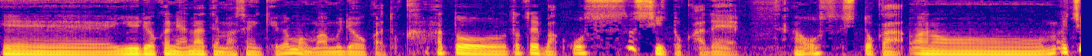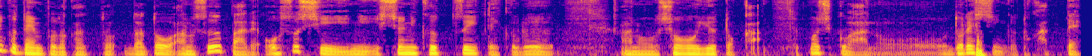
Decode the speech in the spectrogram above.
えー、有料化にはなってませんけれども、まあ、無料化とか、あと、例えば、お寿司とかで、あお寿司とか、あのー、一部店舗とかとだと、あの、スーパーでお寿司に一緒にくっついてくる、あの、醤油とか、もしくは、あの、ドレッシングとかって、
